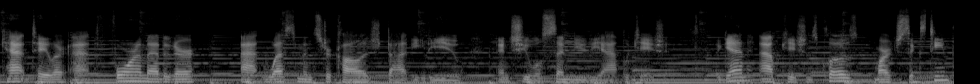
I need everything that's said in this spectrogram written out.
Kat Taylor, at forumeditor at westminstercollege.edu and she will send you the application. Again, applications close March 16th.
